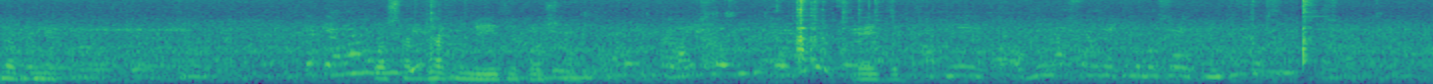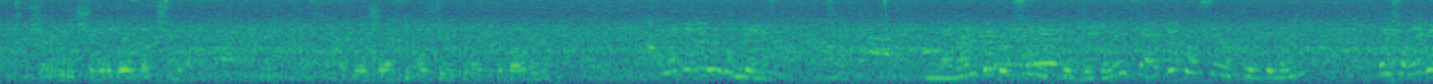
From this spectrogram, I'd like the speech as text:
ঢাকুনি তা কেমন প্রসাদ হচ্ছে? ঢাকুনি এই যে প্রসাদ? এই যে। দরকার ছিল। আপনার সমস্ত প্রশ্নের উত্তর দিতে পারবেন? আমাকে কেন দেবেন? ম্যাডামকে প্রশ্নের উত্তর দেবেন প্রশ্নের উত্তর দেবেন। সবাইকে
